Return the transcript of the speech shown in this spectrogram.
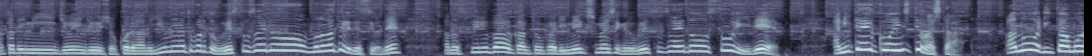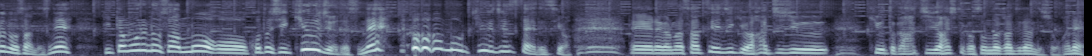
アカデミー助演女優賞これあの有名なところだとウエストサイド物語ですよねあのスピルバーグ監督がリメイクしましたけどウエストサイドストーリーでアニタ役を演じてましたあのリタ・モレノさんですねリタ・モレノさんも今年90ですね もう90歳ですよ、えー、だからまあ撮影時期は89とか88とかそんな感じなんでしょうかね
